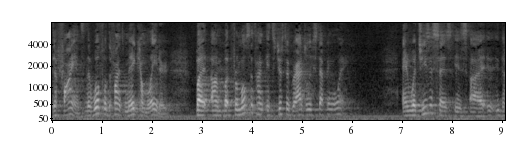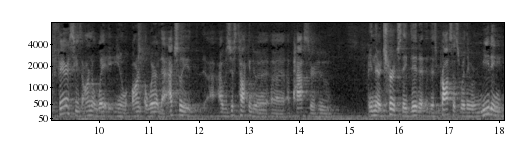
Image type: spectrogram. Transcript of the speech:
defiance. The willful defiance may come later, but, um, but for most of the time, it's just a gradually stepping away. And what Jesus says is uh, the Pharisees aren't, away, you know, aren't aware of that. Actually, I was just talking to a, a pastor who, in their church, they did a, this process where they were meeting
